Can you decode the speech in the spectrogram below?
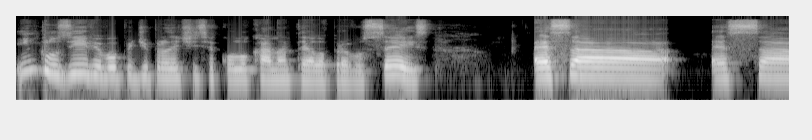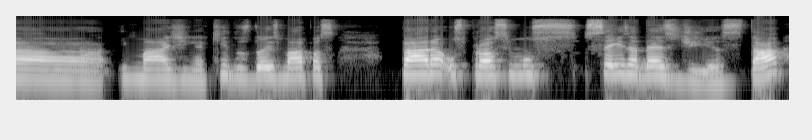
Inclusive, eu vou pedir para a Letícia colocar na tela para vocês essa, essa imagem aqui dos dois mapas para os próximos 6 a 10 dias, tá?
